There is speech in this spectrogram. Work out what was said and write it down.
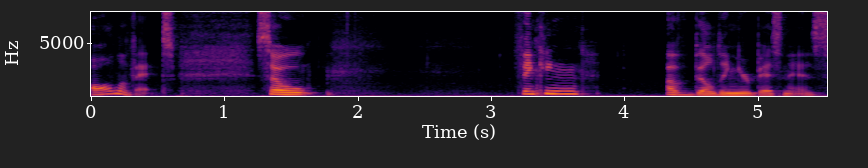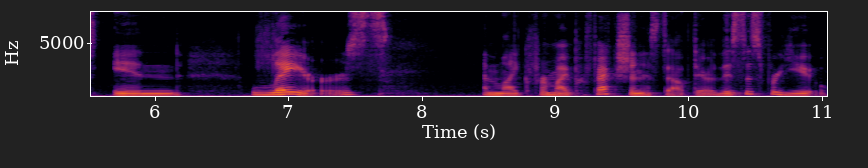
all of it. So, thinking of building your business in layers, and like for my perfectionists out there, this is for you.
